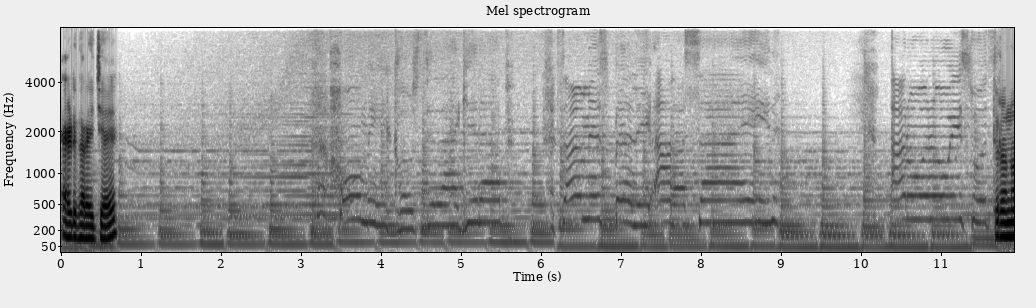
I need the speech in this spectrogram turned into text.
ॲड करायची आहे. मित्रांनो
